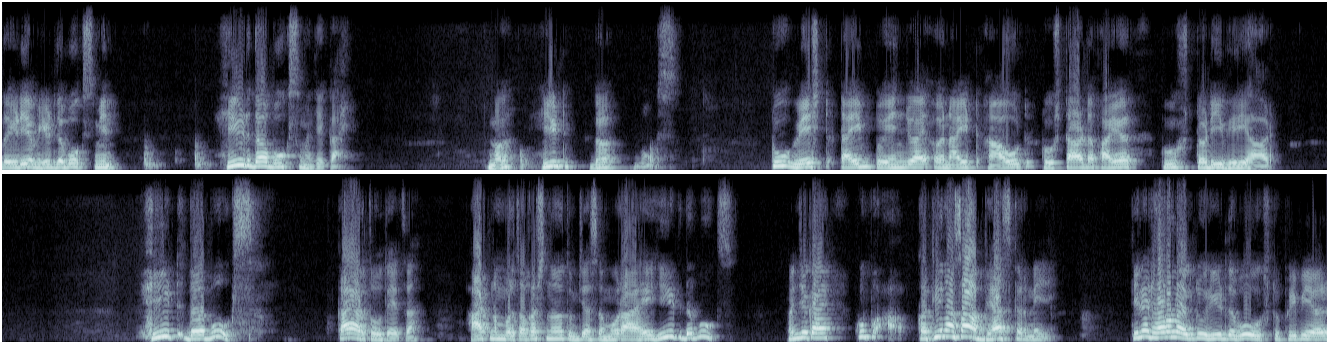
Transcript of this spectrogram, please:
the idiom hit the books mean hit the books म्हणजे काय? बघा hit the books to waste time to enjoy a night out to start a fire to study very hard hit the books काय अर्थ होतो याचा? आठ नंबरचा प्रश्न तुमच्यासमोर आहे. हिट द बुक्स म्हणजे काय? खूप कठीण असा अभ्यास करणे. तिने ठरवलं to hit the books to prepare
